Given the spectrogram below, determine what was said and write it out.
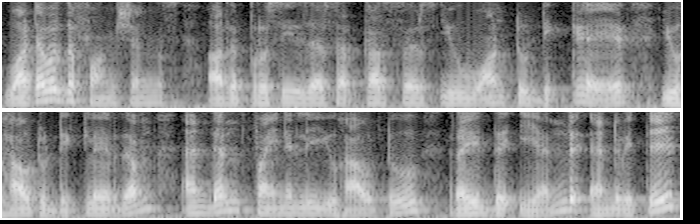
whatever the functions or the procedures or cursors you want to declare you have to declare them. And then finally you have to write the end end with a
